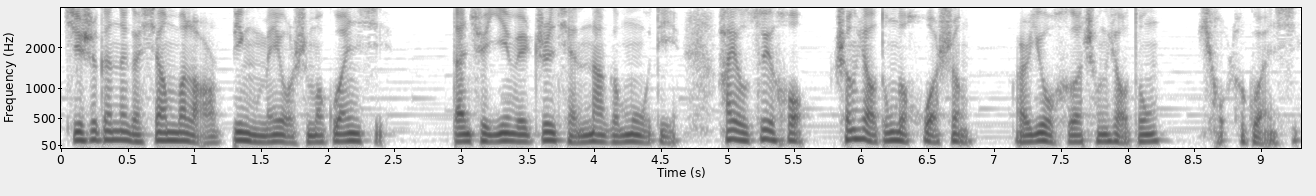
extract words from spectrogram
其实跟那个乡巴佬并没有什么关系，但却因为之前那个目的，还有最后程晓东的获胜，而又和程晓东有了关系。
